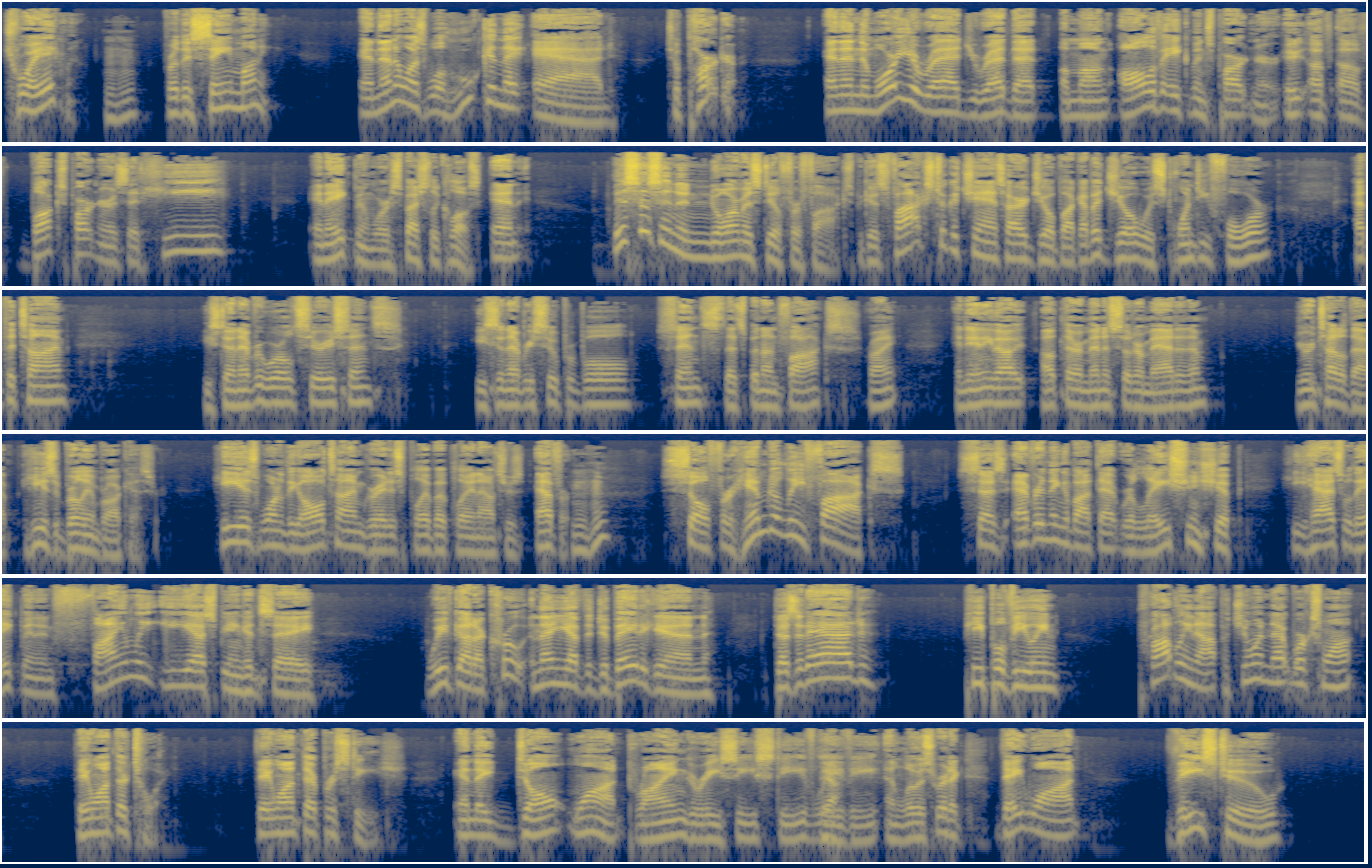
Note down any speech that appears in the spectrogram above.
Troy Aikman mm-hmm. for the same money. And then it was, well, who can they add to partner? And then the more you read, you read that among all of Aikman's partner of, of Buck's partners, that he and Aikman were especially close. And this is an enormous deal for Fox because Fox took a chance, hired Joe Buck. I bet Joe was 24 at the time. He's done every World Series since. He's in every Super Bowl since that's been on Fox, right? And anybody out there in Minnesota are mad at him, you're entitled to that. He is a brilliant broadcaster. He is one of the all time greatest play by play announcers ever. Mm-hmm. So for him to leave Fox says everything about that relationship he has with Aikman. And finally, ESPN can say, we've got a crew. And then you have the debate again. Does it add people viewing? Probably not. But you know what networks want? They want their toy, they want their prestige. And they don't want Brian Griese, Steve Levy, yeah. and Louis Riddick. They want these two.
